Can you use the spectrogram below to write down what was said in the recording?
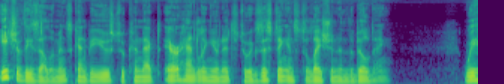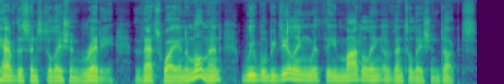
Each of these elements can be used to connect air handling units to existing installation in the building. We have this installation ready. That's why in a moment we will be dealing with the modeling of ventilation ducts.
